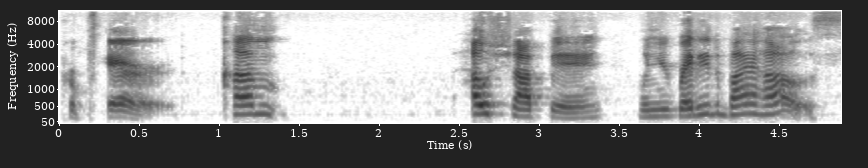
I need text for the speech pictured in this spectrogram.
prepared. Come house shopping when you're ready to buy a house.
